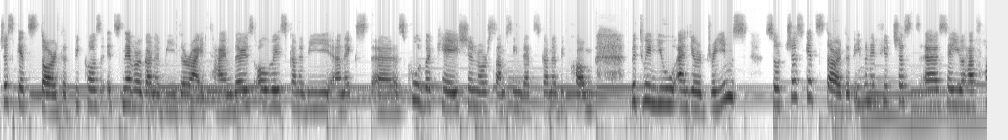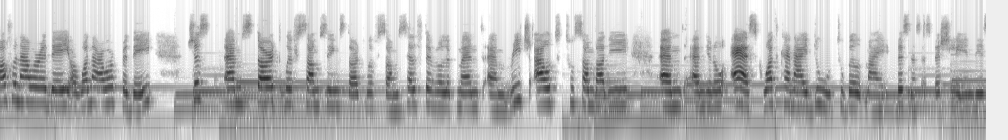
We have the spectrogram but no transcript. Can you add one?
just get started because it's never going to be the right time. There is always going to be a next uh, school vacation or something that's going to become between you and your dreams. So just get started. Even if you just uh, say you have half an hour a day or one hour per day, just um, start with something, start with some self-development, um, reach out to somebody and, and, you know, ask what can I do to build my business, especially in this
